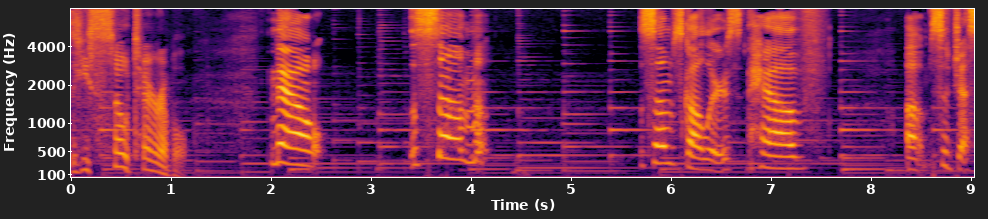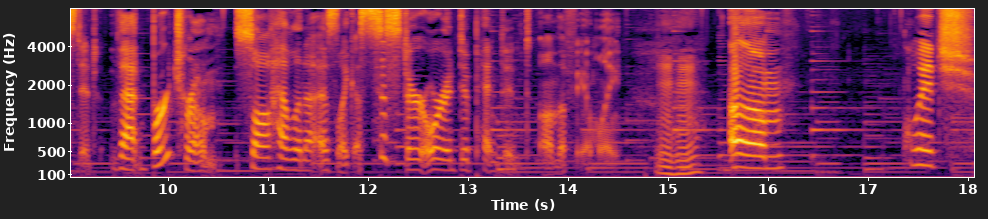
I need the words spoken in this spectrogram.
the, he's so terrible. Now, some some scholars have um, suggested that Bertram saw Helena as like a sister or a dependent on the family. Mm-hmm. Um, which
